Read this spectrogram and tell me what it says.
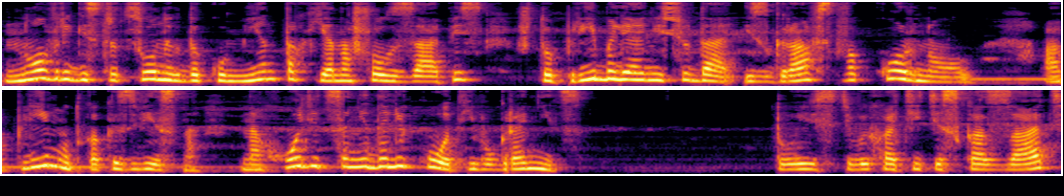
но в регистрационных документах я нашел запись, что прибыли они сюда из графства Корнуолл, а Плимут, как известно, находится недалеко от его границ. «То есть вы хотите сказать,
